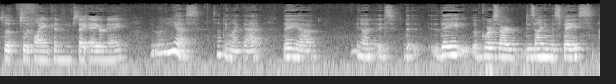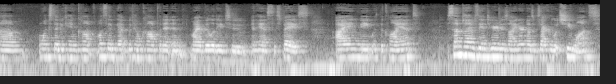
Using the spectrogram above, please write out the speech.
so so the client can say a or nay Yes, something like that. They, uh, you know, it's th- they of course are designing the space. Um, once they became once they've got become confident in my ability to enhance the space, I meet with the client. Sometimes the interior designer knows exactly what she wants,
